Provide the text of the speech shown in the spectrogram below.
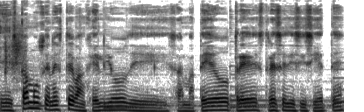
Estamos en este Evangelio de San Mateo 3, 13, 17.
